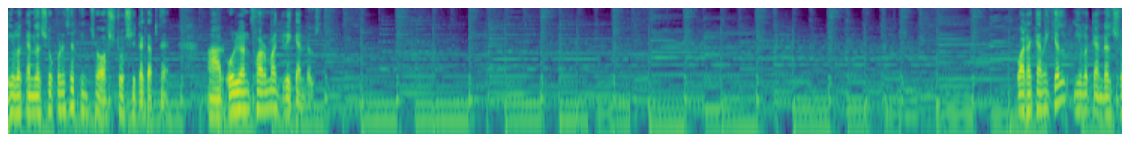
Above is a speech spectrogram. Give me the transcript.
ইয়েলো ক্যান্ডেল শো করেছে তিনশো অষ্টআশি টাকাতে। আর Orion pharma grey candle water chemical yellow candle show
